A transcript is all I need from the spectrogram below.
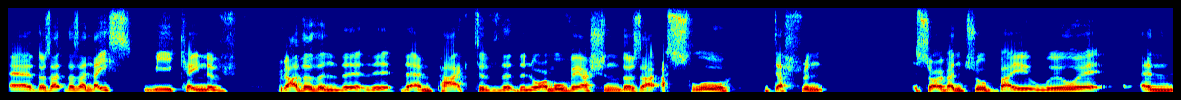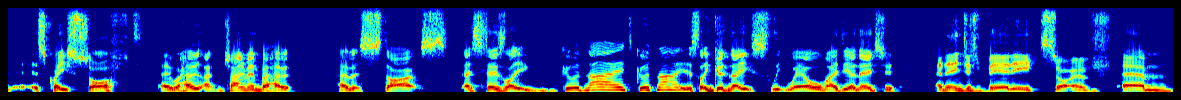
uh, there's a there's a nice wee kind of rather than the the, the impact of the, the normal version, there's a, a slow, different sort of intro by Lulu, and it's quite soft. Uh, how, I'm trying to remember how how it starts. It says like "good night, good night." It's like "good night, sleep well, my dear," and then she, and then just very sort of um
